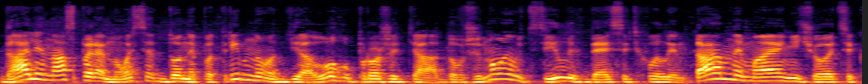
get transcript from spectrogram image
Далі нас переносять до непотрібного діалогу про життя довжиною цілих 10 хвилин. Там немає нічого цікавого.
